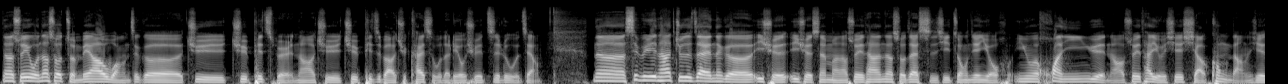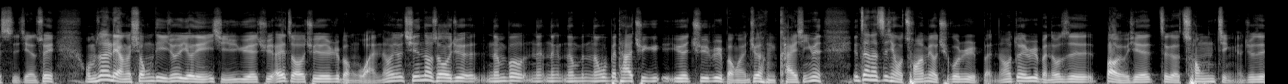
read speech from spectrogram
那所以我那时候准备要往这个去去 Pittsburgh，然后去去匹兹堡去开始我的留学之路这样。那 CBD 他就是在那个医学医学生嘛，所以他那时候在实习中间有因为换音乐，然后所以他有一些小空档的一些时间，所以我们算两个兄弟就是有点一起去约去，哎，走去日本玩。然后就其实那时候我就能不能能能不能够被他去约去日本玩，就很开心，因为因为在那之前我从来没有去过日本，然后对日本都是抱有一些这个憧憬的，就是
